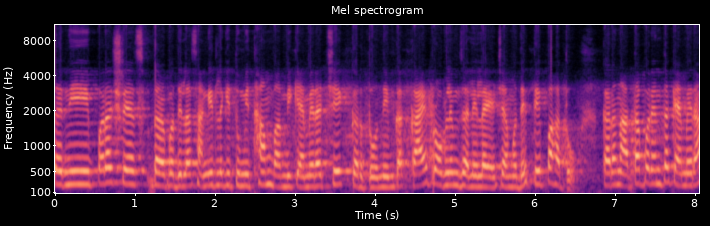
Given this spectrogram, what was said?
त्यांनी परत श्रेयस दळपदेला सांगितलं की तुम्ही थांबा मी कॅमेरा चेक करतो. नेमका काय प्रॉब्लेम झालेला आहे याच्यामध्ये ते पाहतो. कारण आतापर्यंत कॅमेरा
